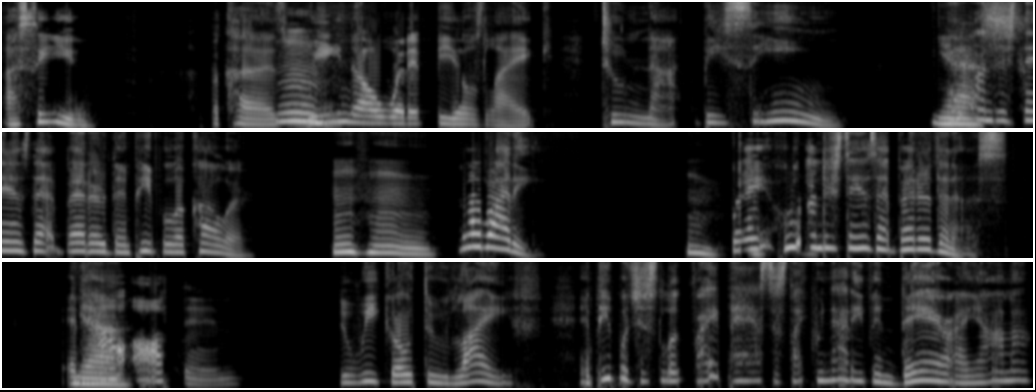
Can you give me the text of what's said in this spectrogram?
I see you. Because we Mm, know what it feels like to not be seen. Who understands that better than people of color? mm-hmm Nobody, mm, right? Who understands that better than us? And yeah how often do we go through life and people just look right past us like we're not even there, Ayana?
